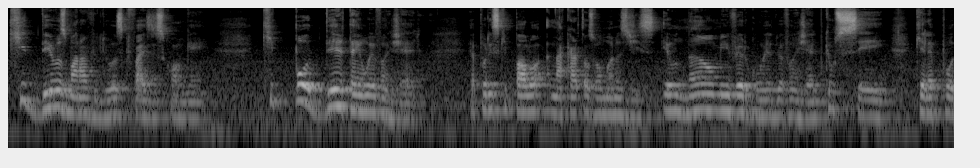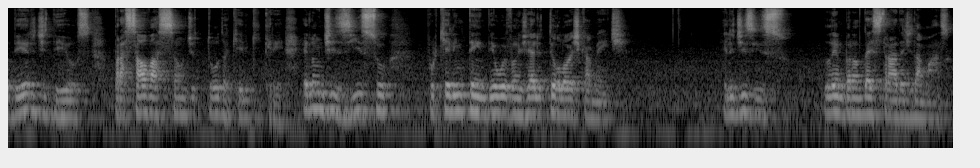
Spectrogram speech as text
Que Deus maravilhoso que faz isso com alguém. Que poder tem o Evangelho. É por isso que Paulo, na carta aos Romanos, diz: Eu não me envergonho do Evangelho, porque eu sei que ele é poder de Deus para a salvação de todo aquele que crê. Ele não diz isso porque ele entendeu o Evangelho teologicamente. Ele diz isso lembrando da estrada de Damasco.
